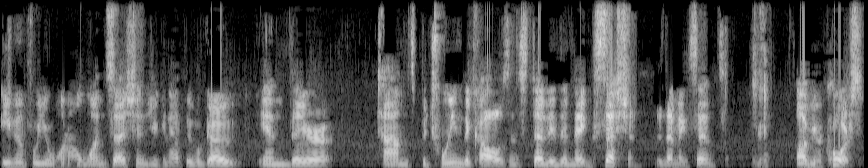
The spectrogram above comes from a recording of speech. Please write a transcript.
even for your one-on-one sessions, you can have people go in their times between the calls and study the next session. Does that make sense? Of your course.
